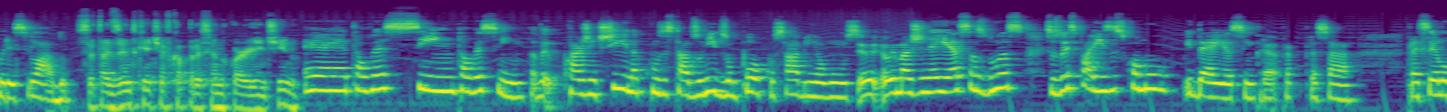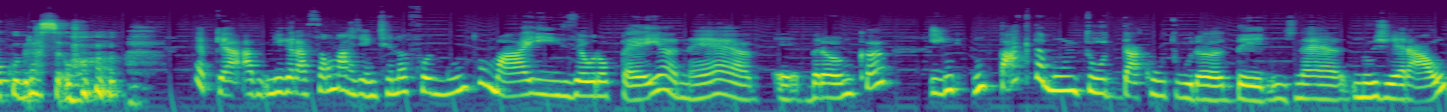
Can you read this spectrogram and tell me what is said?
por esse lado. Você tá dizendo que a gente vai ficar parecendo com o argentino? É, talvez sim, talvez sim. Talvez com a Argentina, com os Estados Unidos um pouco, sabe? Em alguns. Eu, eu imaginei essas duas, esses dois países como ideia, assim, pra, pra, pra essa, pra essa elucubração. É, porque a, a, migração na Argentina foi muito mais europeia, né? É, branca. E impacta muito da cultura deles, né? No geral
